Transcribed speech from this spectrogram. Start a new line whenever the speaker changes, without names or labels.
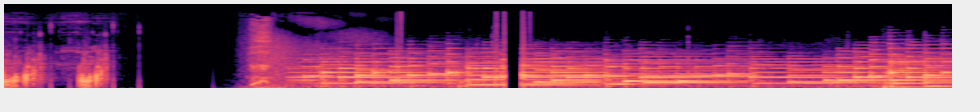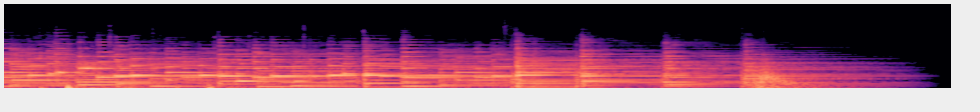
Yeah.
